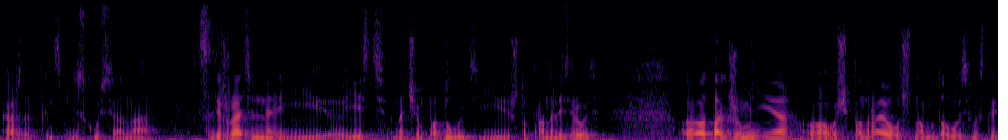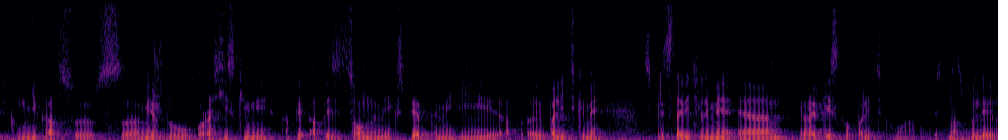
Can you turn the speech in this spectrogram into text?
Каждая, в принципе, дискуссия, она содержательная, и э, есть над чем подумать и что проанализировать. Э, также мне э, очень понравилось, что нам удалось выстроить коммуникацию с, между российскими оппозиционными экспертами и, политиками с представителями европейского политикума. То есть у нас были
